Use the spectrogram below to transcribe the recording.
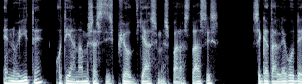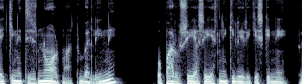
Εννοείται ότι ανάμεσα στις πιο διάσημες παραστάσεις συγκαταλέγονται εκείνη της Νόρμα του Μπελίνη που παρουσίασε η Εθνική Λυρική Σκηνή το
